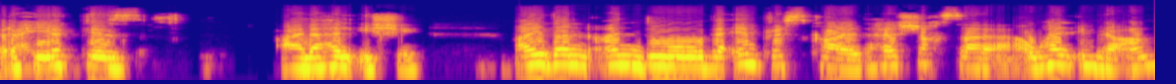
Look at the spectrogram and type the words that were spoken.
رح يركز على هالإشي. أيضا عنده The Empress card هالشخص أو هالامرأة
